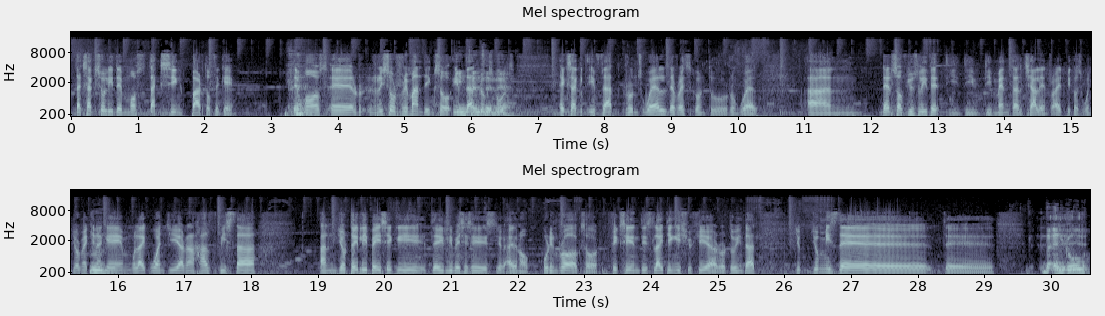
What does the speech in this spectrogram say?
that's actually the most taxing part of the game, the most uh, resource demanding. So if that looks good, yeah. exactly, if that runs well, the rest is going to run well. And there's obviously the, the, the, the, mental challenge, right? Because when you're making mm. a game like one year and a half vista, and your daily basic daily basis is I don't know putting rocks or fixing this lighting issue here or doing that, you you miss the the the end goal.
